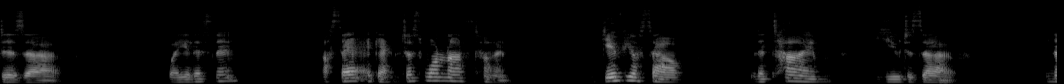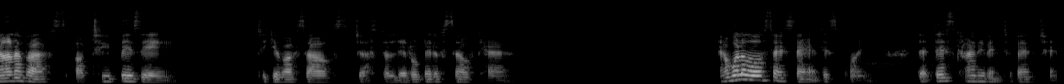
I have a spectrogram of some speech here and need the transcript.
deserve. Were you listening? I'll say it again, just one last time. Give yourself the time you deserve. None of us are too busy to give ourselves just a little bit of self care. I will also say at this point that this kind of intervention,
